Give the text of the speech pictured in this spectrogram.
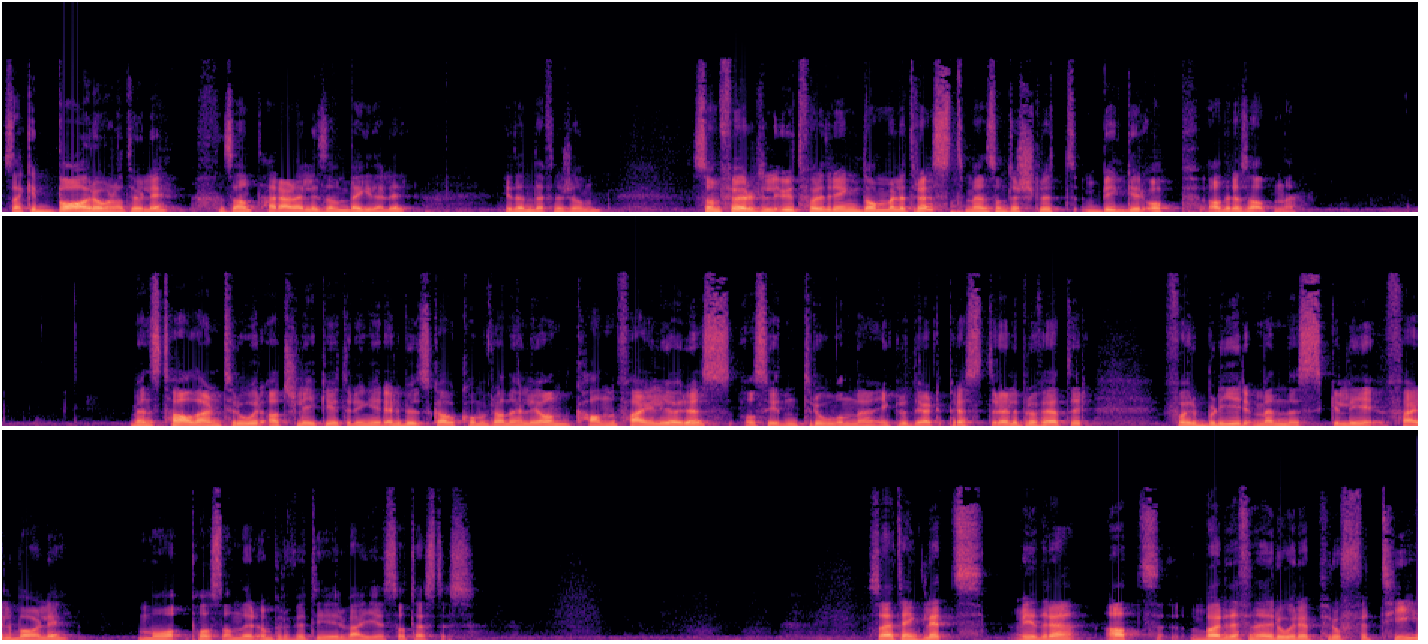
Så det er ikke bare overnaturlig. Sant? Her er det liksom begge deler i den definisjonen. Som fører til utfordring, dom eller trøst, men som til slutt bygger opp adressatene. Mens taleren tror at slike ytringer eller budskap kommer fra Den hellige ånd, kan feil gjøres, og siden troende, inkludert prester eller profeter, forblir menneskelig feilbarlig, må påstander om profetier veies og testes. Så jeg tenkt litt videre at bare definere ordet profeti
